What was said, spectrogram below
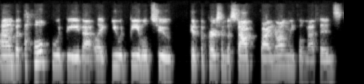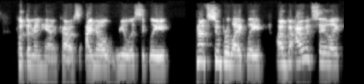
Um, but the hope would be that like you would be able to get the person to stop by non-lethal methods, put them in handcuffs. I know realistically, not super likely, um, but I would say like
